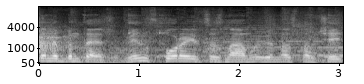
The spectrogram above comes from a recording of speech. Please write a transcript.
це не бентежить. Він впорається з нами, він нас навчить.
